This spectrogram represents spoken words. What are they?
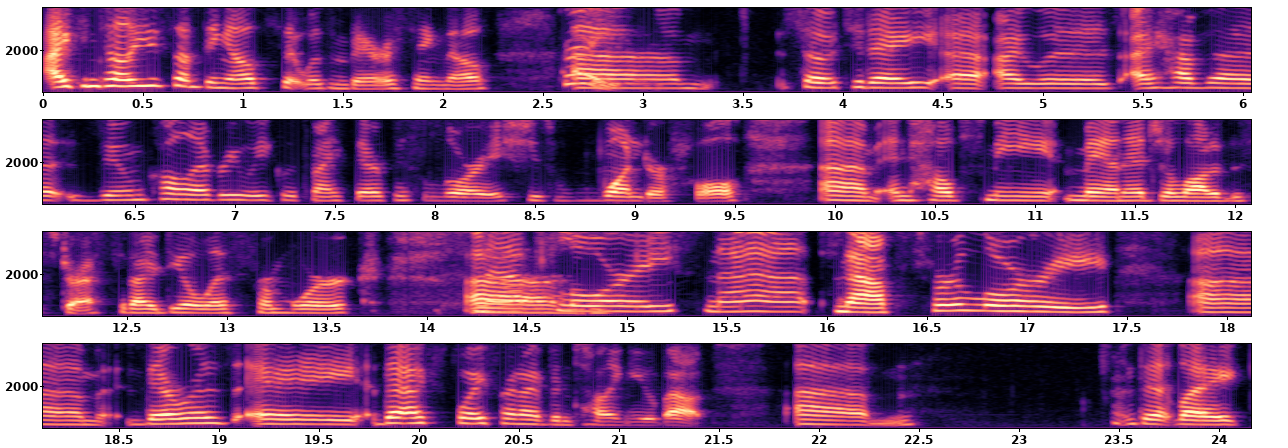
I can tell you something else that was embarrassing though. Great. Um, so today uh, I was I have a Zoom call every week with my therapist Lori. She's wonderful, um, and helps me manage a lot of the stress that I deal with from work. snaps, um, Lori. Snaps. Snaps for Lori. Um, there was a the ex boyfriend I've been telling you about. Um, that like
